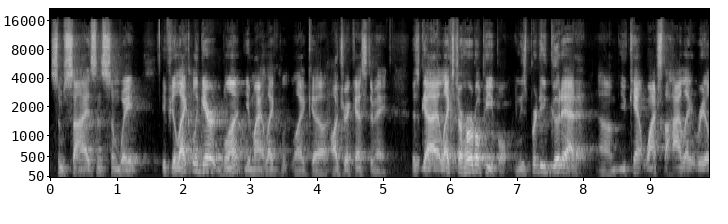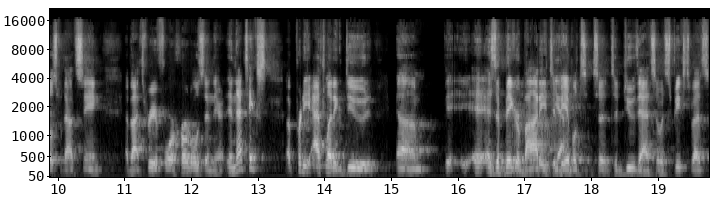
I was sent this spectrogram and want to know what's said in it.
some size and some weight. If you like Legarrette Blunt, you might like like uh, Audric Estime. This guy likes to hurdle people, and he's pretty good at it. Um, you can't watch the highlight reels without seeing about three or four hurdles in there, and that takes a pretty athletic dude um, as a bigger body to Yeah. be able to, to, to do that. So it speaks to its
